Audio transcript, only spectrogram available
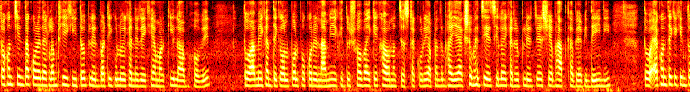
তখন চিন্তা করে দেখলাম, ঠিকই তো প্লেট বাটিগুলো এখানে রেখে আমার কি লাভ হবে? তো আমি এখান থেকে অল্প অল্প করে নামিয়ে কিন্তু সবাইকে খাওয়ানোর চেষ্টা করি। আপনাদের ভাইয়া একসময় চেয়েছিল, এখানের প্লেটে সে ভাত খাবে, আমি দেইনি। তো এখন থেকে কিন্তু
